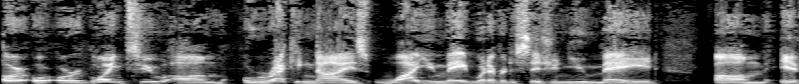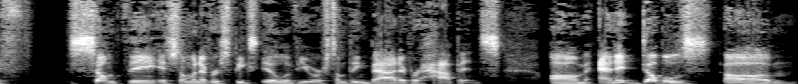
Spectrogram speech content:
are or, or going to um, recognize why you made whatever decision you made um, if something if someone ever speaks ill of you or something bad ever happens. Um, and it doubles um,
